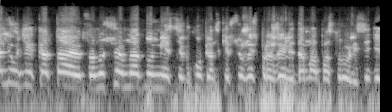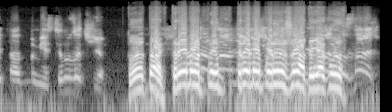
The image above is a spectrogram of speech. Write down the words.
а люди катаются. Ну что им на одном месте в Купянске всю жизнь прожили, дома построили, сидеть на одном месте? Ну зачем? То і так, треба, пе- треба переїжджати, як, у, Знаешь,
